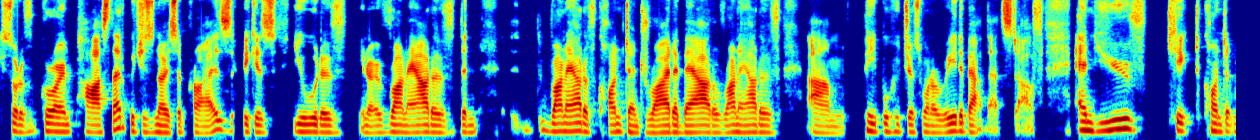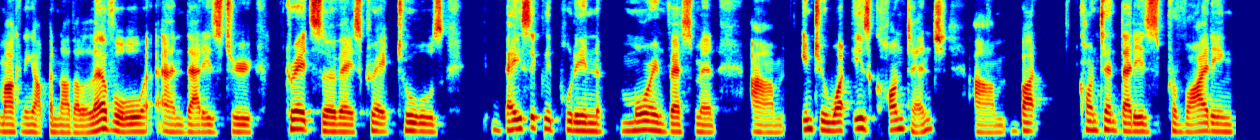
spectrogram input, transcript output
sort of grown past that, which is no surprise because you would have, you know, run out of the run out of content to write about or run out of um, people who just want to read about that stuff. And you've kicked content marketing up another level, and that is to create surveys, create tools, basically put in more investment um, into what is content, um, but content that is providing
